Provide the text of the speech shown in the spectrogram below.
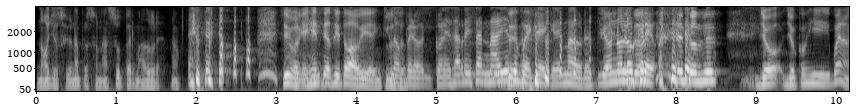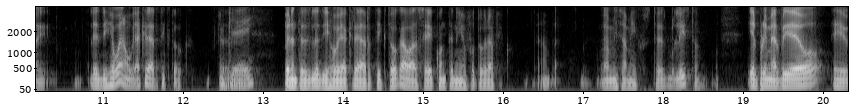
No, yo soy una persona súper madura, ¿no? sí, porque hay gente así todavía, incluso. No, pero con esa risa nadie te puede creer que eres maduro. Yo no lo Entonces- creo. Entonces, yo, yo cogí, bueno, y les dije, bueno, voy a crear TikTok. Ok. Pero entonces les dije, voy a crear TikTok a base de contenido fotográfico. A mis amigos. Entonces, listo. Y el primer video eh,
